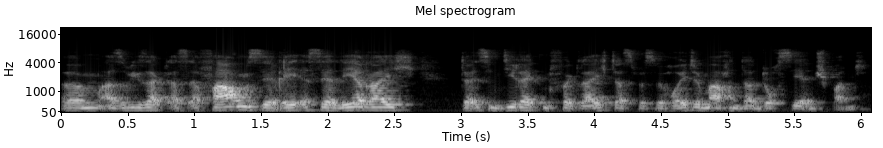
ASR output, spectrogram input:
Ähm, also wie gesagt, als Erfahrung sehr, sehr lehrreich. Da ist im direkten Vergleich das, was wir heute machen, dann doch sehr entspannt.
